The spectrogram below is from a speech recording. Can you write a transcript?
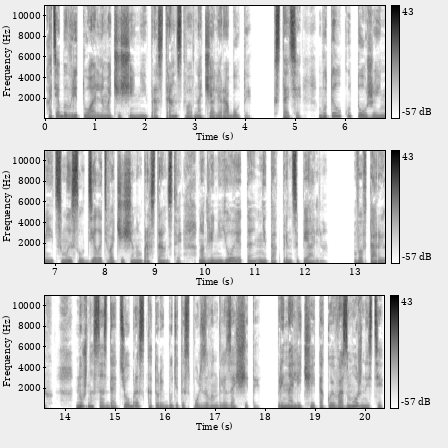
хотя бы в ритуальном очищении пространства в начале работы. Кстати, бутылку тоже имеет смысл делать в очищенном пространстве, но для нее это не так принципиально. Во-вторых, нужно создать образ, который будет использован для защиты. При наличии такой возможности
